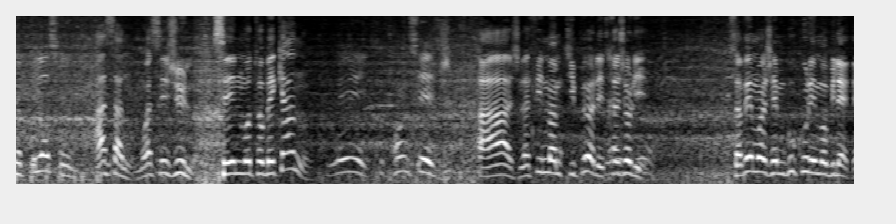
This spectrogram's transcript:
Une appellation. Hassan, moi c'est Jules. C'est une moto bécane Oui, c'est française. Ah, je la filme un petit peu, elle est très jolie. Vous savez, moi j'aime beaucoup les mobilettes.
